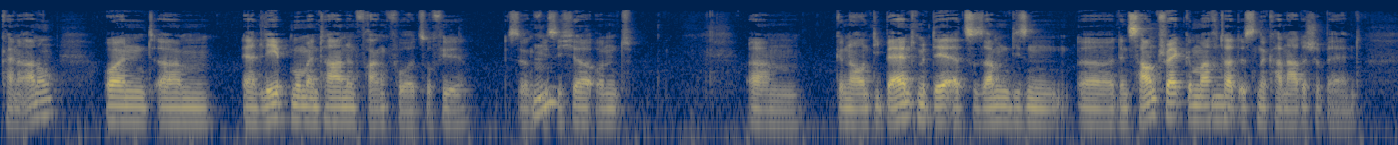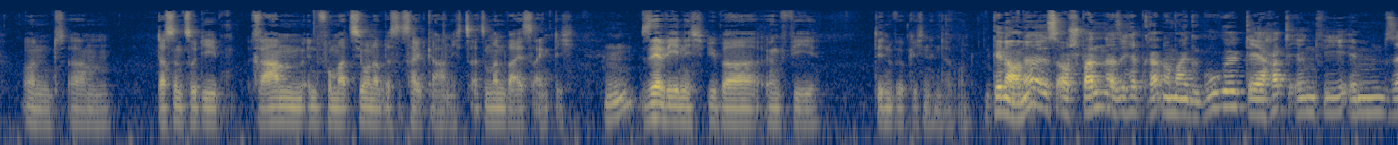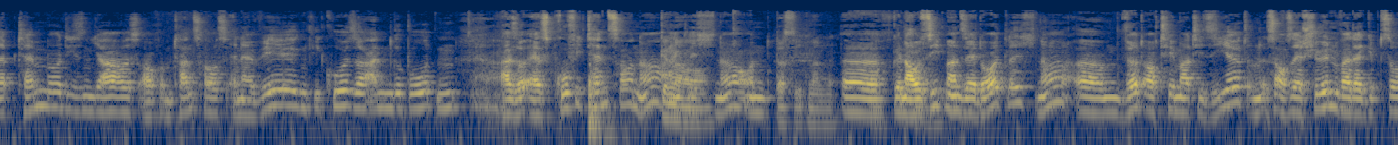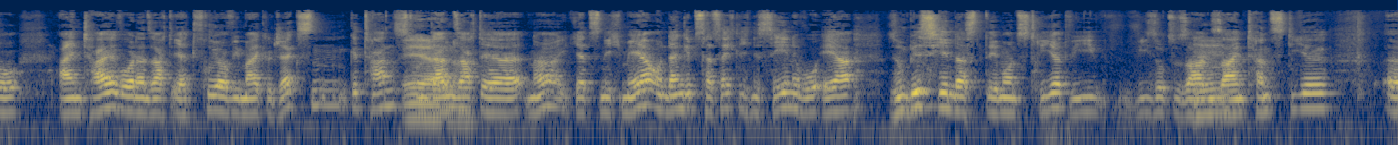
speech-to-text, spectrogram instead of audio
keine Ahnung. Und ähm, er lebt momentan in Frankfurt, so viel ist irgendwie mhm. sicher. Und ähm, genau, und die Band, mit der er zusammen diesen, äh, den Soundtrack gemacht mhm. hat, ist eine kanadische Band. Und ähm, das sind so die Rahmeninformationen, aber das ist halt gar nichts. Also man weiß eigentlich mhm. sehr wenig über irgendwie den wirklichen Hintergrund. Genau, ne, ist auch spannend. Also ich habe gerade nochmal gegoogelt, der hat irgendwie im September diesen Jahres auch im Tanzhaus NRW irgendwie Kurse angeboten. Ja. Also er ist Profitänzer, ne, genau. eigentlich, ne, und das sieht man. Äh, genau, sieht man sehr deutlich, ne, ähm, wird auch thematisiert und ist auch sehr schön, weil da gibt so einen Teil, wo er dann sagt, er hat früher wie Michael Jackson getanzt ja, und dann genau. sagt er, ne, jetzt nicht mehr und dann gibt es tatsächlich eine Szene, wo er so ein bisschen das demonstriert, wie, wie sozusagen mhm. sein Tanzstil äh,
